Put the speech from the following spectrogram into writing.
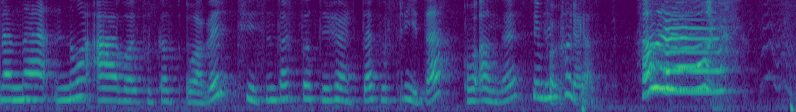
Men eh, nå er vår podkast over. Tusen takk for at du hørte på Fride Og Anne sin podkast. Ha det!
